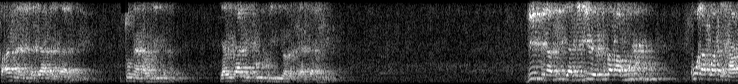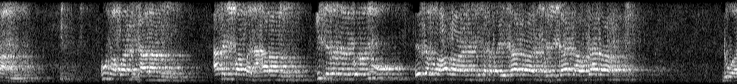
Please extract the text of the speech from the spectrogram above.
fa anna yustajaba lidhalik mtume anauliza yawezaje kujibiwa katika kama hili vipi na vipi ajibiwe mtu kama huyu? Kula kwake haramu. Kunywa kwake haramu. Amejipamba na haramu. Kisha weka mikono juu eza kwamba hapa nitakabali kadha nifanye kadha wa kadha dua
